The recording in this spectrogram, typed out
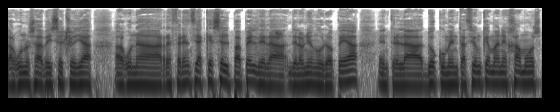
algunos habéis hecho ya alguna referencia, que es el papel de la, de la Unión Europea entre la documentación que manejamos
